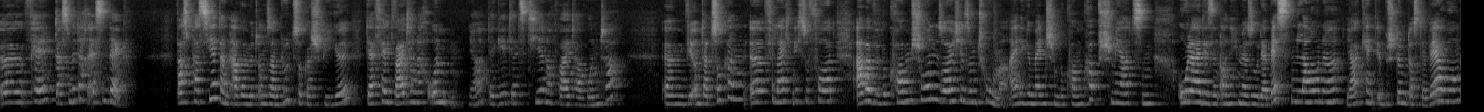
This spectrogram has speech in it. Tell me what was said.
äh, fällt das Mittagessen weg. Was passiert dann aber mit unserem Blutzuckerspiegel? Der fällt weiter nach unten. Ja? Der geht jetzt hier noch weiter runter. Ähm, wir unterzuckern äh, vielleicht nicht sofort, aber wir bekommen schon solche Symptome. Einige Menschen bekommen Kopfschmerzen oder die sind auch nicht mehr so der besten Laune. Ja, kennt ihr bestimmt aus der Werbung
